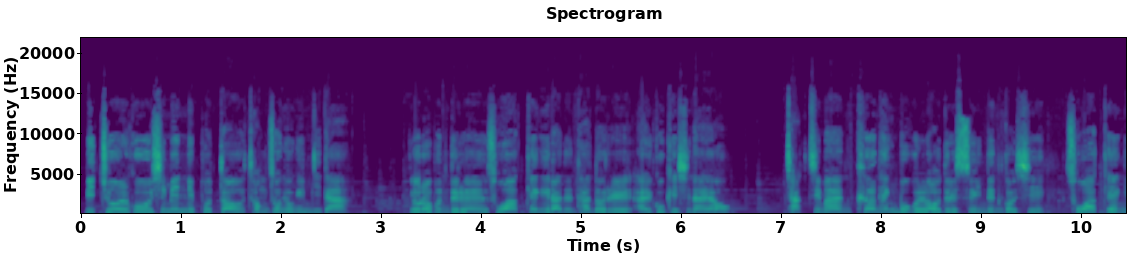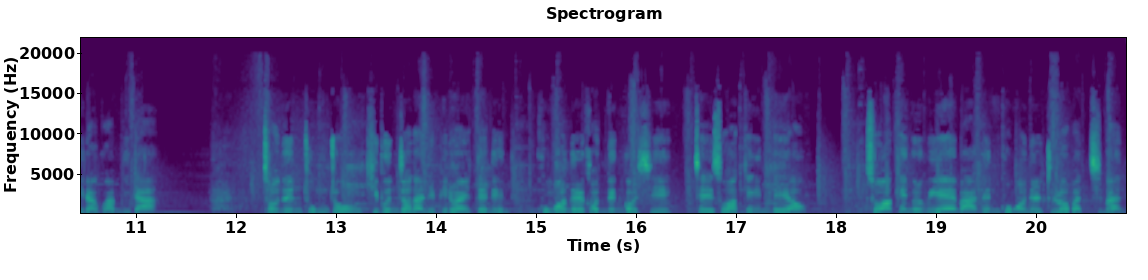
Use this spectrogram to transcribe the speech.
미추홀구 시민 리포터 정성용입니다. 여러분들은 소확행이라는 단어를 알고 계시나요? 작지만 큰 행복을 얻을 수 있는 것이 소확행이라고 합니다. 저는 종종 기분 전환이 필요할 때는 공원을 걷는 것이 제 소확행인데요. 소확행을 위해 많은 공원을 둘러봤지만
